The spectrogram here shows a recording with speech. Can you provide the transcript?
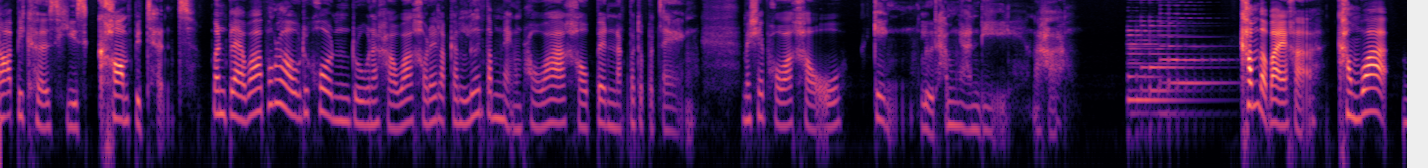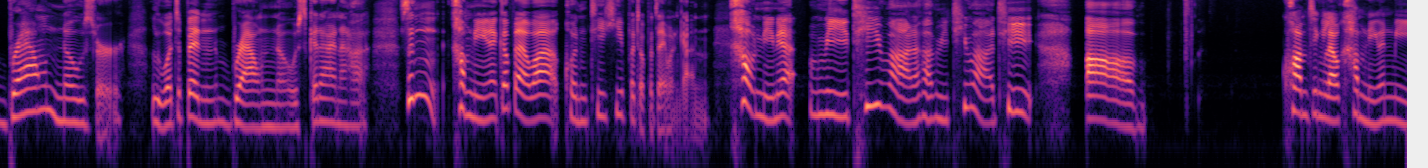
not because he's competent มันแปลว่าพวกเราทุกคนรู้นะคะว่าเขาได้รับการเลื่อนตำแหน่ง เพราะว่าเขาเป็นนักประจบประแจง ไม่ใช่เพราะว่าเขาเก่งหรือทำงานดีนะคะ คำต่อไปค่ะคำว่า brown noser หรือว่าจะเป็น brown nose ก็ได้นะคะ ซึ่งคำนี้เนี่ยก็แปลว่าคนที่ขี้ประจบประแจงเหมือนกันคำนี้เนี่ยมีที่มานะคะ มีที่มาที่อ่า ความจริงแล้วคำนี้มันมี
